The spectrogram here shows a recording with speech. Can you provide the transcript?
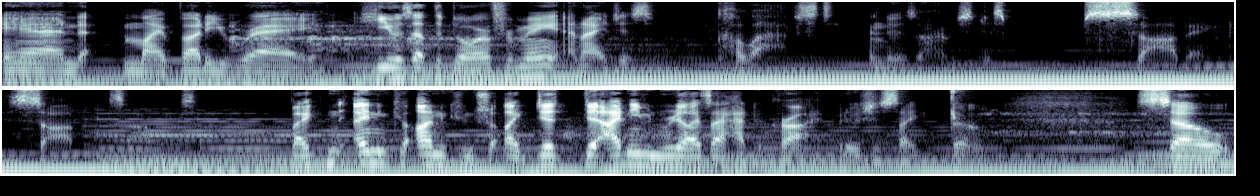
And my buddy Ray, he was at the door for me, and I just collapsed into his arms, just sobbing, sobbing, sobbing, sobbing. Like un- uncontrolled. Like just, I didn't even realize I had to cry, but it was just like boom. So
